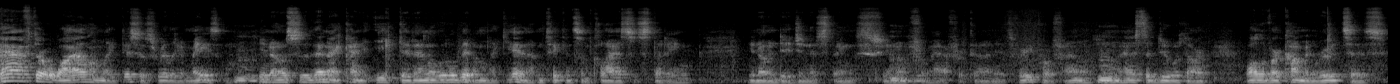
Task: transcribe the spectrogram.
After a while, I'm like, this is really amazing, you know. So then I kind of eked it in a little bit. I'm like, yeah, I'm taking some classes studying, you know, indigenous things, you know, mm-hmm. from Africa, and it's very profound. You mm. know, it has to do with our all of our common roots as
